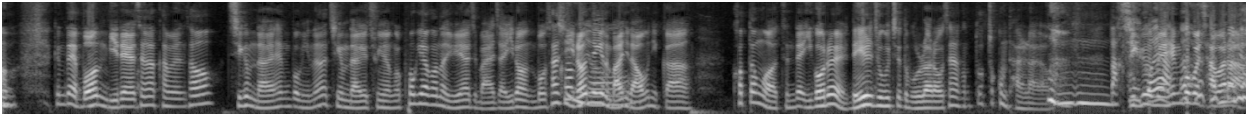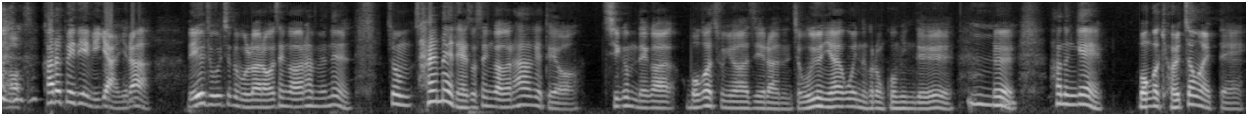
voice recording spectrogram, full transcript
음. 근데 먼 미래를 생각하면서 지금 나의 행복이나 지금 나에게 중요한 걸 포기하거나 유의하지 말자 이런 뭐 사실 이런 그럼요. 얘기는 많이 나오니까 컸던 것 같은데 이거를 내일 죽을지도 몰라라고 생각하면 또 조금 달라요. 음, 음. 지금의. 행복을 잡아라. 뭐 카르페 디엠 이게 아니라 내일 죽을지도 몰라라고 생각을 하면은 좀 삶에 대해서 생각을 하게 돼요. 지금 내가 뭐가 중요하지라는 우연히 하고 있는 그런 고민들을 음. 하는 게 뭔가 결정할 때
